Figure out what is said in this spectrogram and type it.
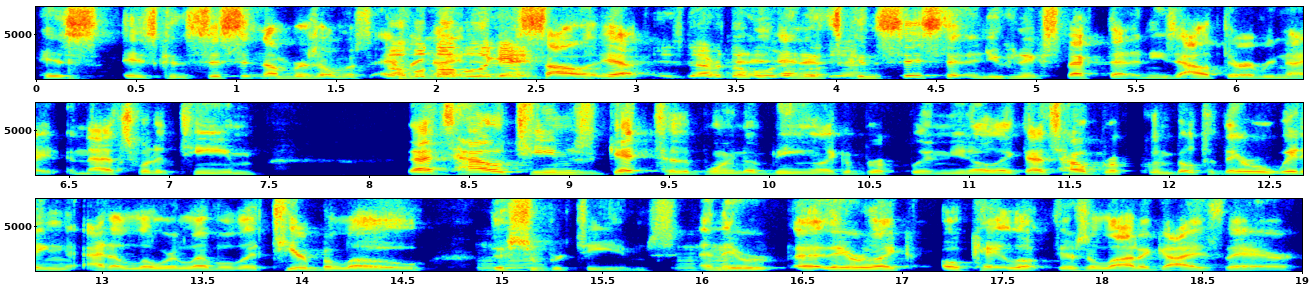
his his consistent numbers almost every Double-double night. a and it's solid, yeah. He's never And, double. and it's yeah. consistent, and you can expect that. And he's out there every night, and that's what a team. That's how teams get to the point of being like a Brooklyn. You know, like that's how Brooklyn built it. They were winning at a lower level, a tier below the Mhm. super teams, Mhm. and they were uh, they were like, okay, look, there's a lot of guys there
